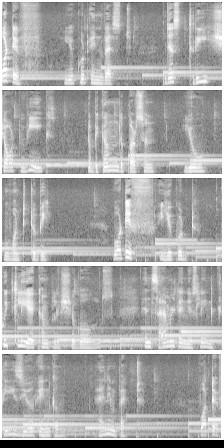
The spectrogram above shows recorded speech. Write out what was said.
What if you could invest just three short weeks to become the person you wanted to be? What if you could quickly accomplish your goals and simultaneously increase your income and impact? What if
